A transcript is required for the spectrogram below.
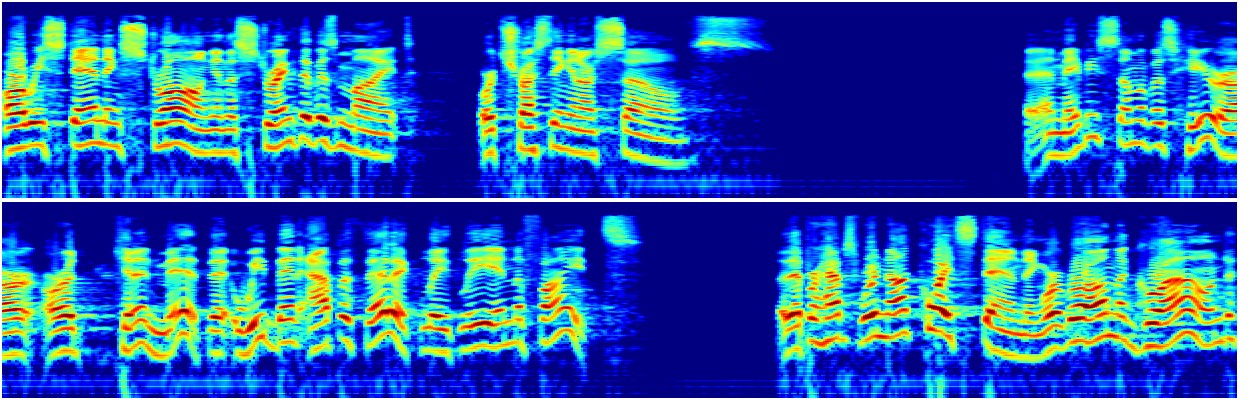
Are we standing strong in the strength of his might or trusting in ourselves? And maybe some of us here are, are, can admit that we've been apathetic lately in the fight. That perhaps we're not quite standing, we're, we're on the ground,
